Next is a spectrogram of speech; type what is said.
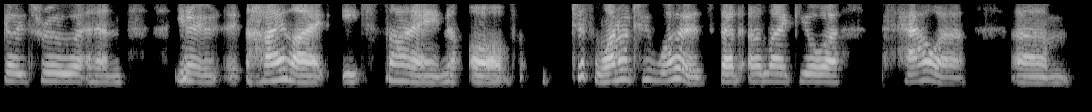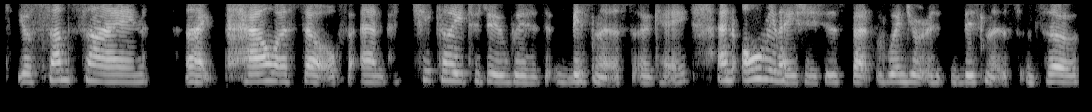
go through and you know eh, highlight each sign of just one or two words that are like your power um, your sun sign like power self and particularly to do with business okay? And all relationships but when you're in business. And so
